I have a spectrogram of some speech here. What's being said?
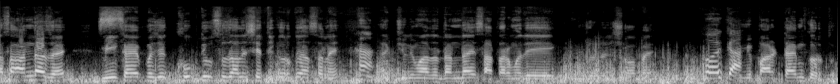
असा अंदाज आहे. मी काय म्हणजे खूप दिवस झालं शेती करतोय असं हा. नाही ऍक्च्युली माझा धंदा आहे सातारमध्ये ज्वेलरी शॉप आहे. होय का? मी पार्ट टाइम करतो.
